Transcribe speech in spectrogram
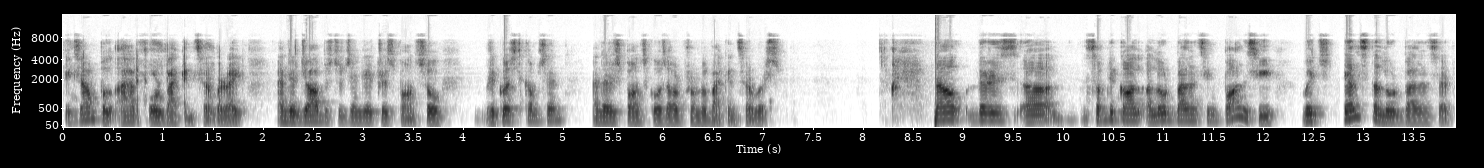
example, I have four backend server, right? And their job is to generate response. So request comes in and the response goes out from the backend servers. Now there is uh, something called a load balancing policy, which tells the load balancer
